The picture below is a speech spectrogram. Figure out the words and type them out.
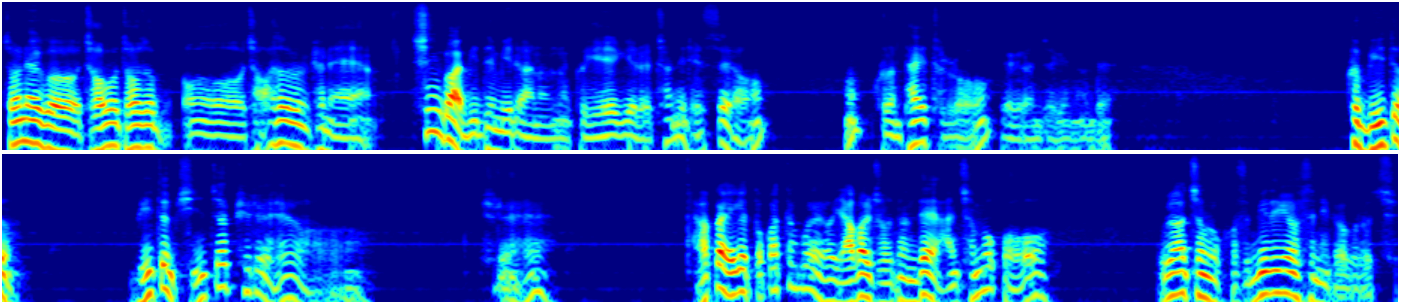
전에 그, 저, 저, 저, 어, 저저번 편에 신과 믿음이라는 그 얘기를 천일 했어요. 어? 그런 타이틀로 얘기를 한 적이 있는데. 그 믿음, 믿음 진짜 필요해요. 필요해. 아까 얘기 똑같은 거예요. 약을 줬는데 안 처먹고. 왜안 처먹었어? 믿음이 없으니까 그렇지.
